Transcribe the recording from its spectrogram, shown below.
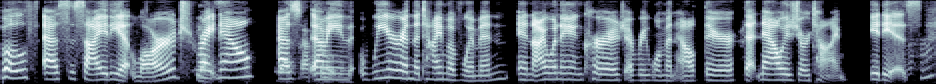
both as society at large right now. Yes, As I mean, we are in the time of women, and I want to encourage every woman out there that now is your time. It is. Mhm.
